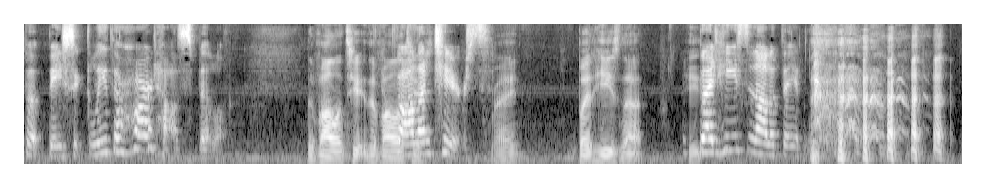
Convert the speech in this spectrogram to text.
but basically the heart hospital. The volunteer. The volunteers. Volunteers. Right. But he's not. He, But he's not available.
